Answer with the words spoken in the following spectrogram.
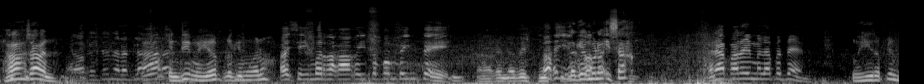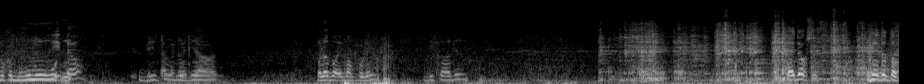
Ha, saan? Akin to nalaglag. Hindi, mahirap, lagyan mo ano. Ay, si Imar nakakita pang 20 eh. Akin na rin. Lagyan mo ng isa. Ano, para yung malapad din. Mahirap yan, baka bumuho. Dito? Dito, lagyan. Wala ba ibang puling? Hindi ka din. Kaya Dox, dito to.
